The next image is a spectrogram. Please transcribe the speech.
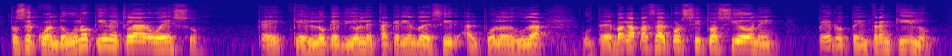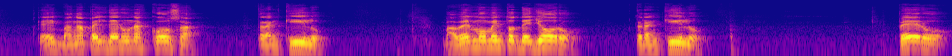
Entonces, cuando uno tiene claro eso, que es lo que Dios le está queriendo decir al pueblo de Judá, ustedes van a pasar por situaciones, pero estén tranquilos, ¿okay? van a perder unas cosas, tranquilo. Va a haber momentos de lloro, tranquilo. Pero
